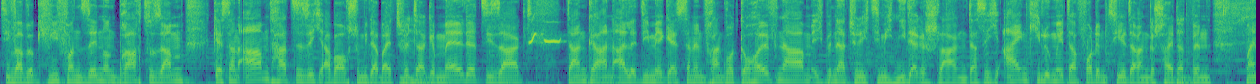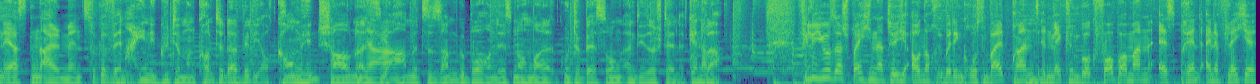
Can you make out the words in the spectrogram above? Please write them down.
Sie war wirklich wie von Sinn und brach zusammen. Gestern Abend hat sie sich aber auch schon wieder bei Twitter gemeldet. Sie sagt, danke an alle, die mir gestern in Frankfurt geholfen haben. Ich bin natürlich ziemlich niedergeschlagen, dass ich einen Kilometer vor dem Ziel daran gescheitert bin, meinen ersten Ironman zu gewinnen. Meine Güte, man konnte da wirklich auch kaum hinschauen, als Ja. die Arme zusammengebrochen ist. Nochmal gute Besserung an dieser Stelle. Genau. Klar. Viele User sprechen natürlich auch noch über den großen Waldbrand in Mecklenburg-Vorpommern. Es brennt eine Fläche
